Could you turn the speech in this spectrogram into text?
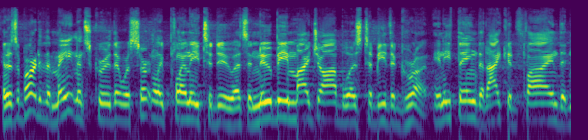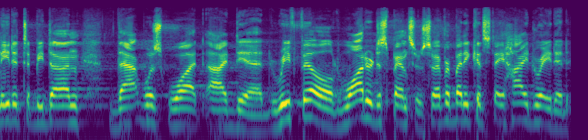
And as a part of the maintenance crew, there was certainly plenty to do. As a newbie, my job was to be the grunt. Anything that I could find that needed to be done, that was what I did. Refilled water dispensers so everybody could stay hydrated.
